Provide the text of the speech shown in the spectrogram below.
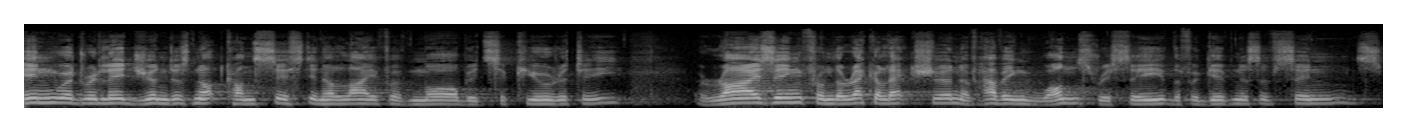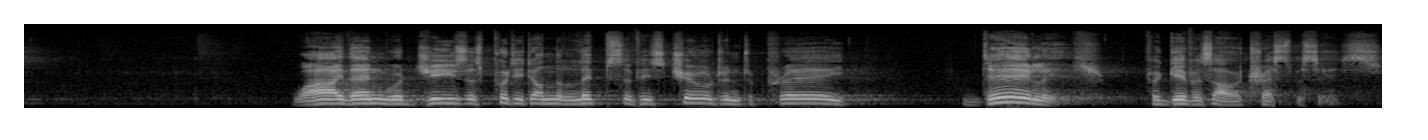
Inward religion does not consist in a life of morbid security, arising from the recollection of having once received the forgiveness of sins. Why then would Jesus put it on the lips of his children to pray daily, forgive us our trespasses?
